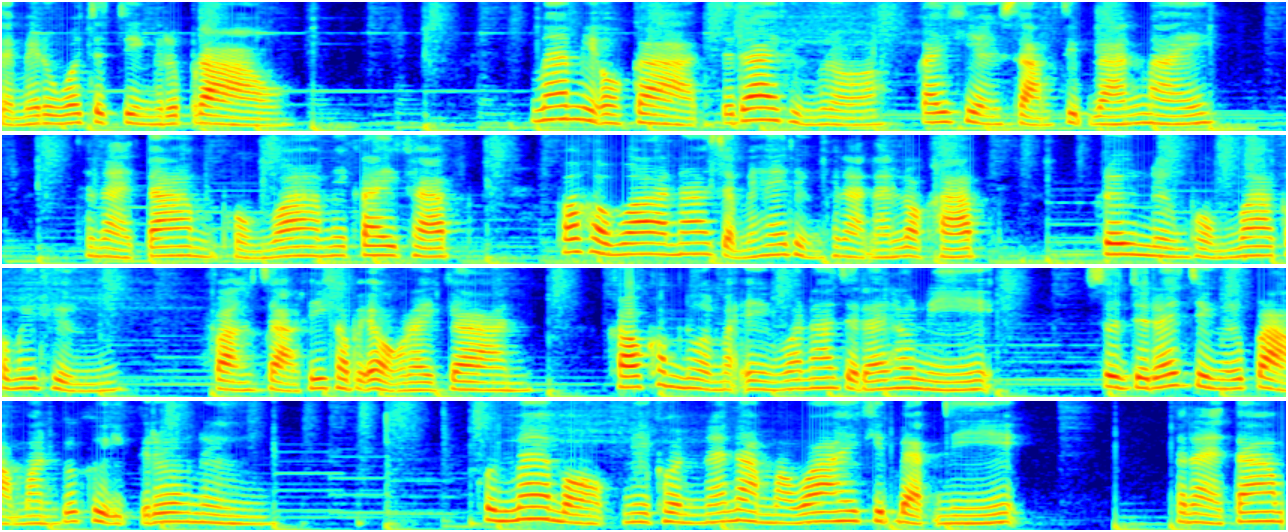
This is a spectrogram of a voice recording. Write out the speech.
แต่ไม่รู้ว่าจะจริงหรือเปล่า แม่มีโอกาสจะได้ถึงหรอ ใกล้เคียง 30 ล้านไหม ทนายตั้มผมว่าไม่ใกล้ครับ เพราะเขาว่าน่าจะไม่ให้ถึงขนาดนั้นหรอกครับ ครึ่งหนึ่งผมว่าก็ไม่ถึง ฟังจากที่เขาไปออกรายการ เขาคำนวณมาเองว่าน่าจะได้เท่านี้ ส่วนจะได้จริงหรือเปล่ามันก็คืออีกเรื่องหนึ่ง คุณแม่บอกมีคนแนะนำมาว่าให้คิดแบบนี้ ทนายตั้ม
